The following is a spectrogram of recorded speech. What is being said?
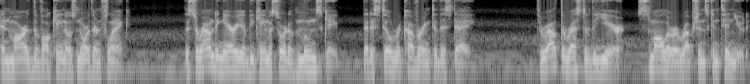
and marred the volcano's northern flank. The surrounding area became a sort of moonscape that is still recovering to this day. Throughout the rest of the year, smaller eruptions continued,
